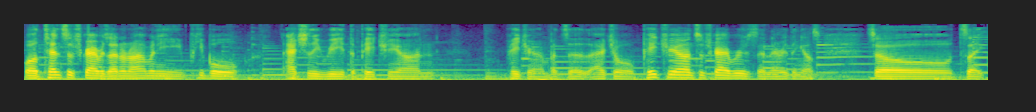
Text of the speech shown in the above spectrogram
well, 10 subscribers. I don't know how many people actually read the Patreon, Patreon, but the actual Patreon subscribers and everything else. So it's like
